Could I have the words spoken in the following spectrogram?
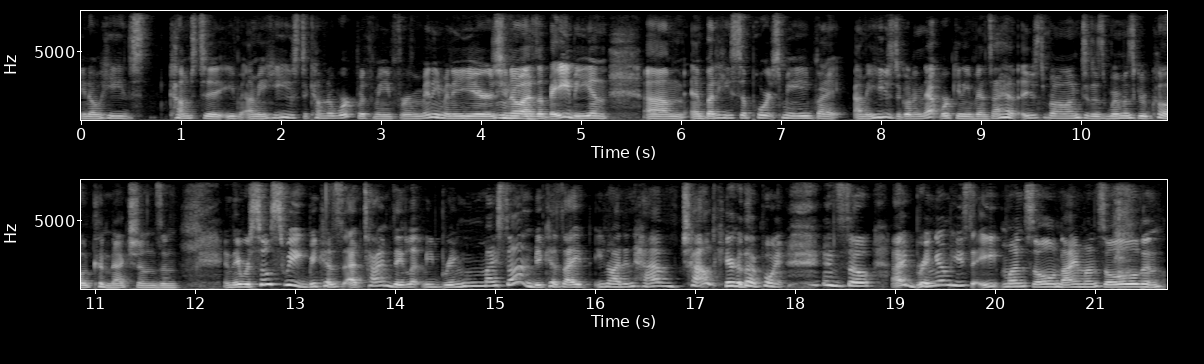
you know he's comes to even i mean he used to come to work with me for many many years you know as a baby. And um and but he supports me by i mean he used to go to networking events. I had i used to belong to this women's group called connections. And and they were so sweet because at times they let me bring my son because i you know i didn't have childcare at that point. And so i'd bring him. He's eight months old nine months old. And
